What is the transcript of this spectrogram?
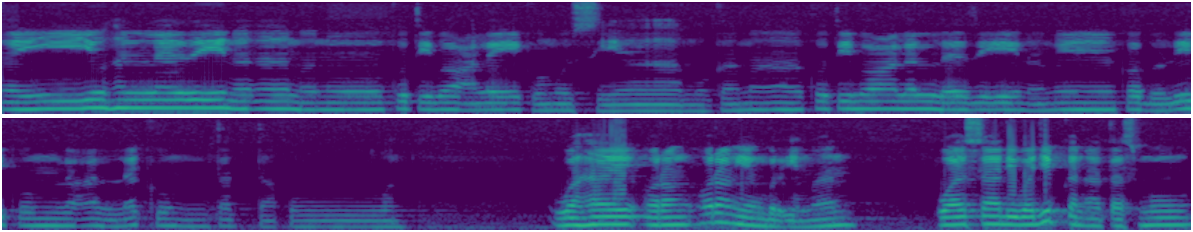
أيها الذين آمنوا كتب عليكم الصيام كما كتب على الذين من قبلكم لعلكم تتقون Wahai orang-orang yang beriman, puasa diwajibkan atasmu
